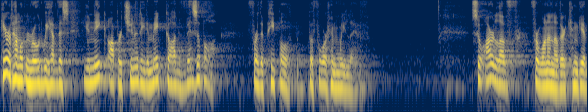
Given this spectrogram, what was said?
Here at Hamilton Road, we have this unique opportunity to make God visible for the people before whom we live. So, our love for one another can give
